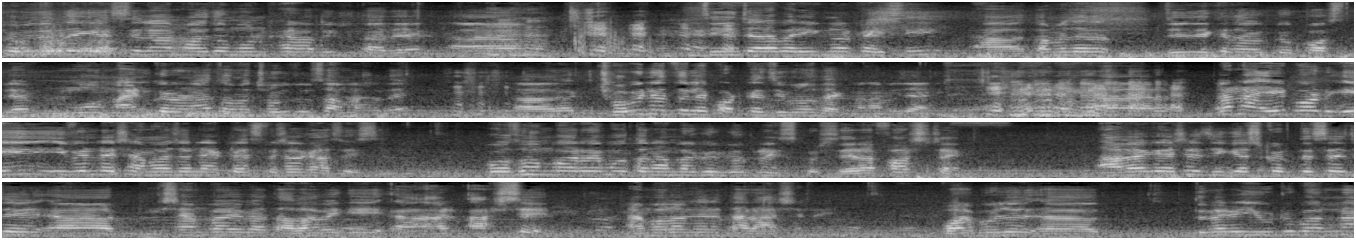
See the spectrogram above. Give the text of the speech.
ছবি তুলতে গেছিলাম হয়তো মন খারাপ একটু তাদের। তিন চারবার ইগনোর খাইছি। তোমরা যারা যদি দেখে থাকো কসপ্লে মাইন্ড করো না তোমরা ছবি তুলছো আমার সাথে। আহ, ছবি না তুলে পডকাস্ট জীবনে দেখবে না আমি জানি। না না এই পড এই ইভেন্টে এসে আমার জন্য একটা স্পেশাল কাজ হয়েছে। প্রথমবারের মতন রিকগনাইজ করছে এরা ফার্স্ট টাইম আমাকে এসে জিজ্ঞেস করতেছে যে আহ, ঈশান ভাই বা তালা ভাই কি আসছে আমি বললাম যে না, তারা আসে নাই। পরে বলছে আহ, তুমি একটা ইউটিউবার না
